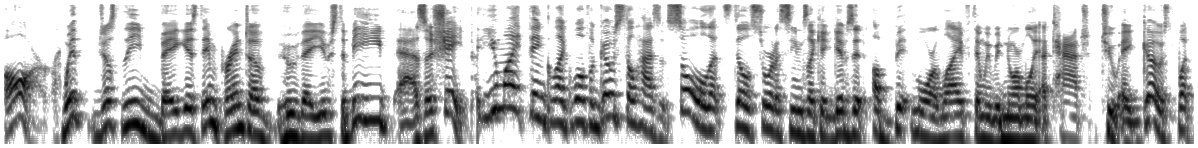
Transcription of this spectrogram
are, with just the vaguest imprint of who they used to be as a shape. You might think, like, well, if a ghost still has its soul, that still sort of seems like it gives it a bit more life than we would normally attach to a ghost, but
